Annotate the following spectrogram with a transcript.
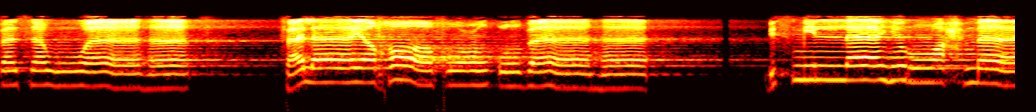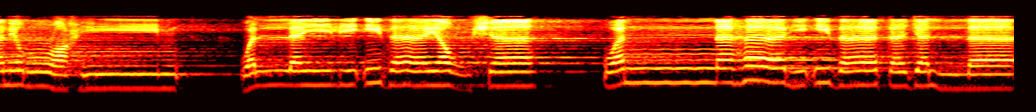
فسواها فلا يخاف عقباها. بسم الله الرحمن الرحيم. والليل إذا يغشى والنهار إذا تجلى.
